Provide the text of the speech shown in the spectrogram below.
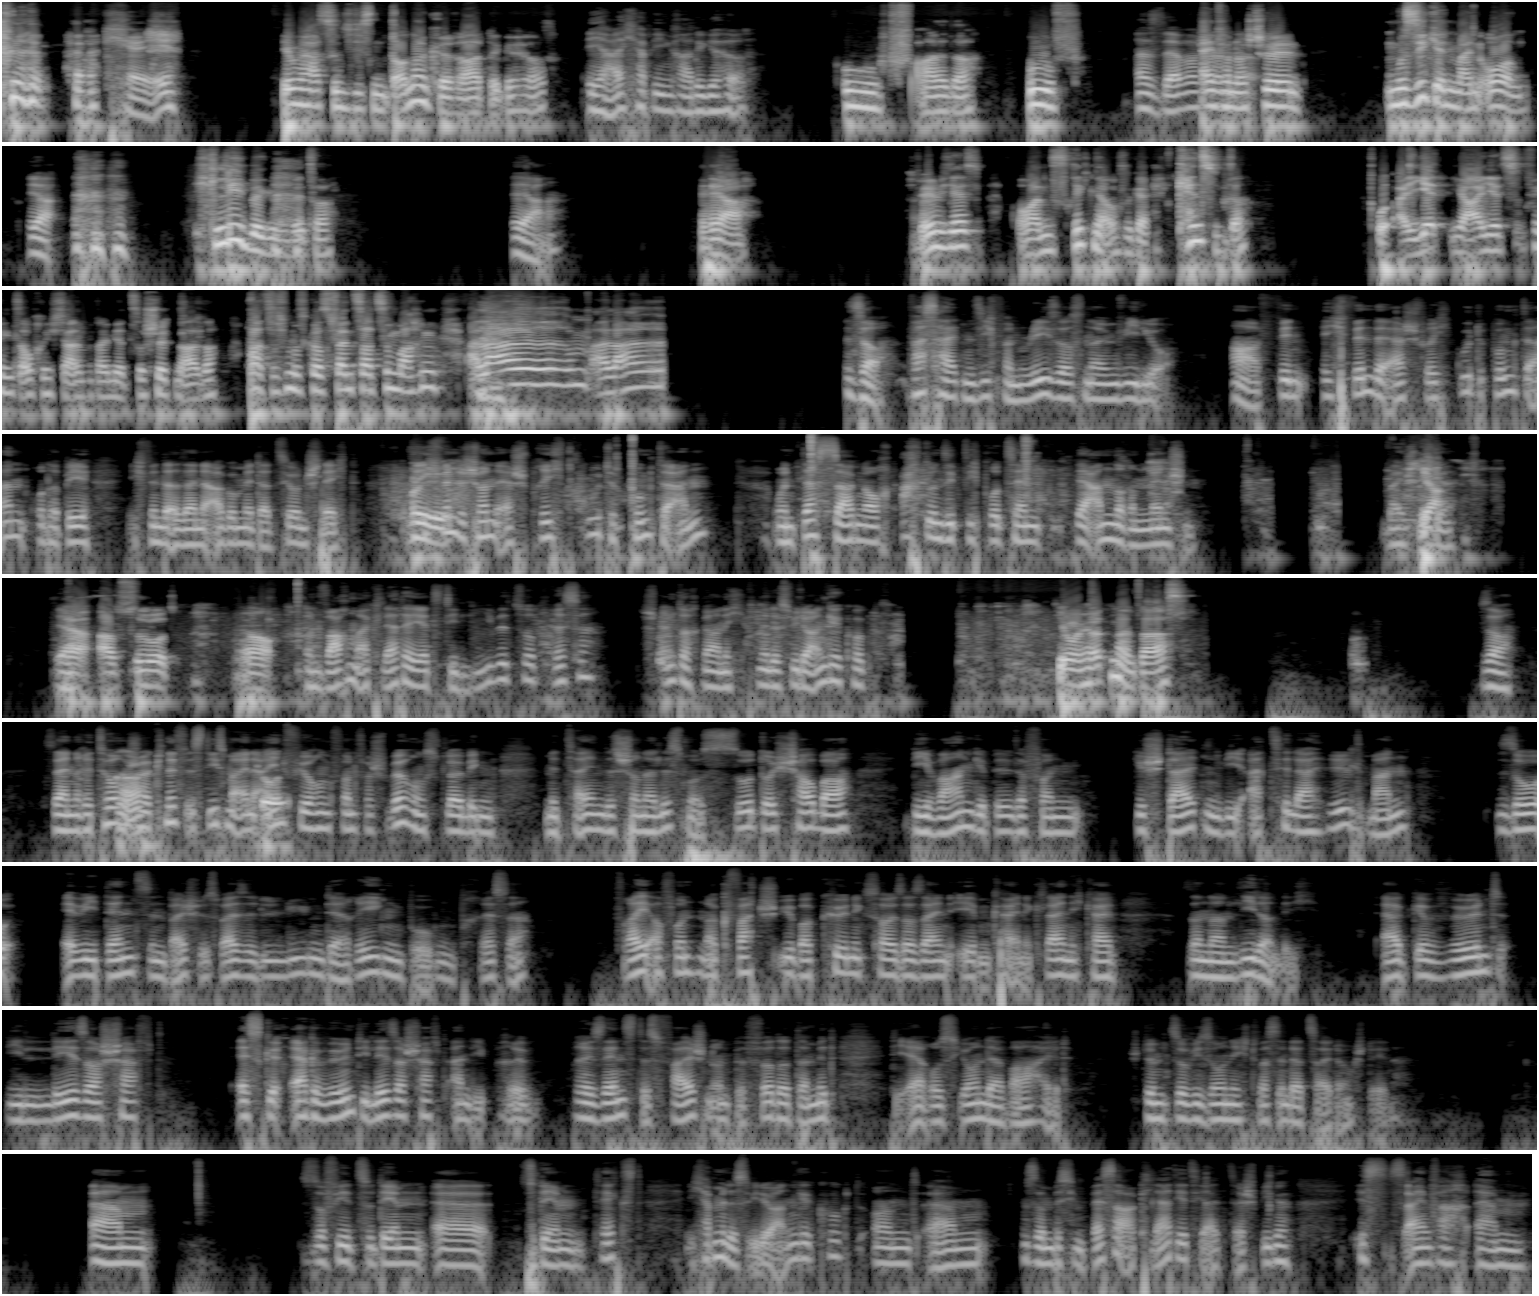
Okay. Junge, hast du diesen Donner gerade gehört? Ja, ich habe ihn gerade gehört. Uff, Alter. Uff. Also der war Einfach schon, nur schön. Musik in meinen Ohren. Ja, Ich liebe Gewitter. ja. Ja. Ich will mich jetzt. Oh, und es regnet auch so geil. Kennst du das? Oh, äh, jetzt, ja, jetzt fängt es auch richtig an, bei mir zu schütten, Alter. Warte, ich muss kurz Fenster zu machen. Alarm, Alarm. So, was halten Sie von Rezos neuem Video? A. Fin ich finde, er spricht gute Punkte an. Oder B. Ich finde seine Argumentation schlecht. Also ich finde schon, er spricht gute Punkte an. Und das sagen auch 78% der anderen Menschen. Bei Spiegel. Ja. Ja, absolut. Ja. Und warum erklärt er jetzt die Liebe zur Presse? Stimmt doch gar nicht. Ich habe mir das Video angeguckt. Junge, hört man das? So. Sein rhetorischer Ja. Kniff ist diesmal eine Cool. Einführung von Verschwörungsgläubigen mit Teilen des Journalismus. So durchschaubar die Wahngebilde von Gestalten wie Attila Hildmann, so evident sind beispielsweise Lügen der Regenbogenpresse. Frei erfundener Quatsch über Königshäuser seien eben keine Kleinigkeit, sondern liederlich. Er gewöhnt die Leserschaft, es ge er gewöhnt die Leserschaft an die Prä Präsenz des Falschen und befördert damit die Erosion der Wahrheit. Stimmt sowieso nicht, was in der Zeitung steht. Ähm, so viel zu dem, äh, zu dem Text. Ich habe mir das Video angeguckt und ähm, so ein bisschen besser erklärt jetzt hier als der Spiegel ist es einfach, ähm,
